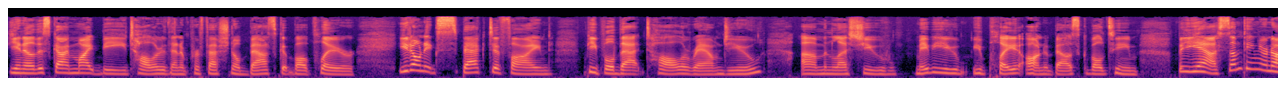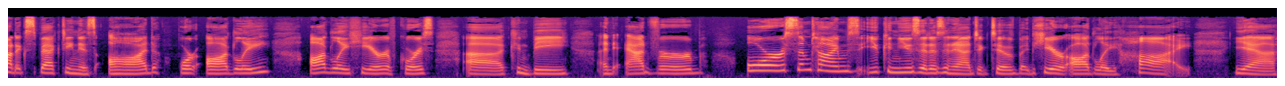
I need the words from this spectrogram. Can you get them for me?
You know, this guy might be taller than a professional basketball player. You don't expect to find people that tall around you um, unless you maybe you, you play on a basketball team. But yeah, something you're not expecting is odd or oddly. Oddly, here, of course, uh, can be an adverb or sometimes you can use it as an adjective, but here, oddly, high. Yeah,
